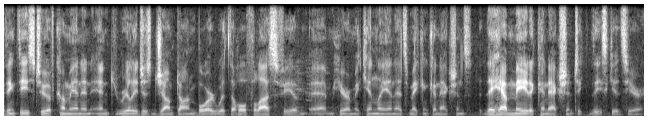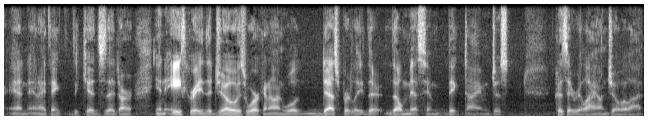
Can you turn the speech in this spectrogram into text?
I think these two have come in and, and really just jumped on board with the whole philosophy of um, here at McKinley, and that's making connections. They have made a connection to these kids here, and, and I think the kids that are in eighth grade that Joe is working on will desperately they'll miss him big time just because they rely on Joe a lot.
